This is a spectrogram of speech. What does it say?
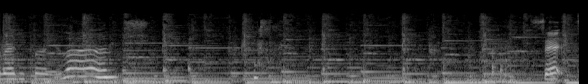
You ready for your lunch? Sit.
